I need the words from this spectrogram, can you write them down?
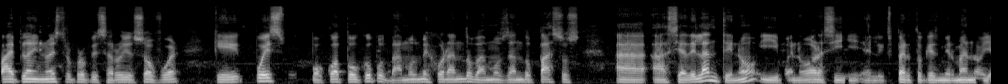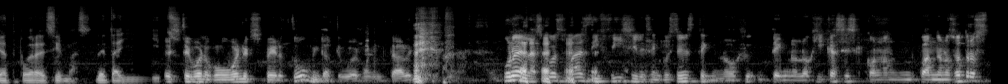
pipeline, nuestro propio desarrollo de software que pues poco a poco pues vamos mejorando, vamos dando pasos hacia adelante, ¿no? Y bueno, ahora sí, el experto que es mi hermano ya te podrá decir más detallitos. Este, bueno, como buen experto, mira, te voy a comentar. Una de las cosas más difíciles en cuestiones tecnológicas es que cuando, nosotros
